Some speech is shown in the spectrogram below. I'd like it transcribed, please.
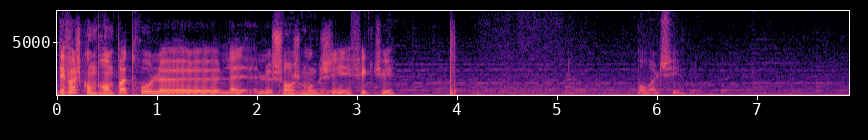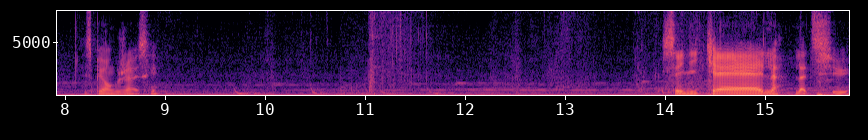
Des fois, je comprends pas trop le, le changement que j'ai effectué. Bon, on va le suivre. Espérons que j'ai assez. C'est nickel là-dessus.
